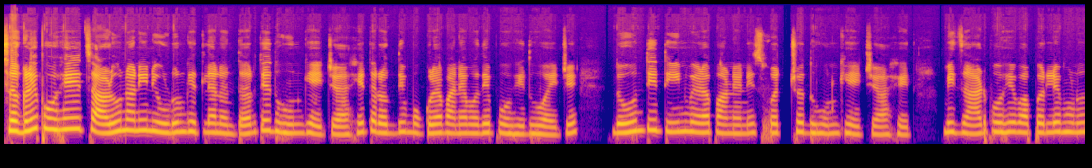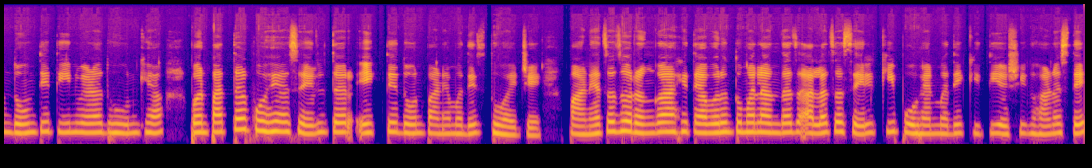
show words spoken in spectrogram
सगळे पोहे चाळून आणि निवडून घेतल्यानंतर ते धुवून घ्यायचे आहे तर अगदी मोकळ्या पाण्यामध्ये पोहे धुवायचे. दोन ते तीन वेळा पाण्याने स्वच्छ धुवून घ्यायचे आहेत. मी जाड पोहे वापरले म्हणून दोन ते तीन वेळा धुवून घ्या पण पातळ पोहे असेल तर एक ते दोन पाण्यामध्येच धुवायचे. पाण्याचा जो रंग आहे त्यावरून तुम्हाला अंदाज आलाच असेल की पोह्यांमध्ये किती अशी घाण असते.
